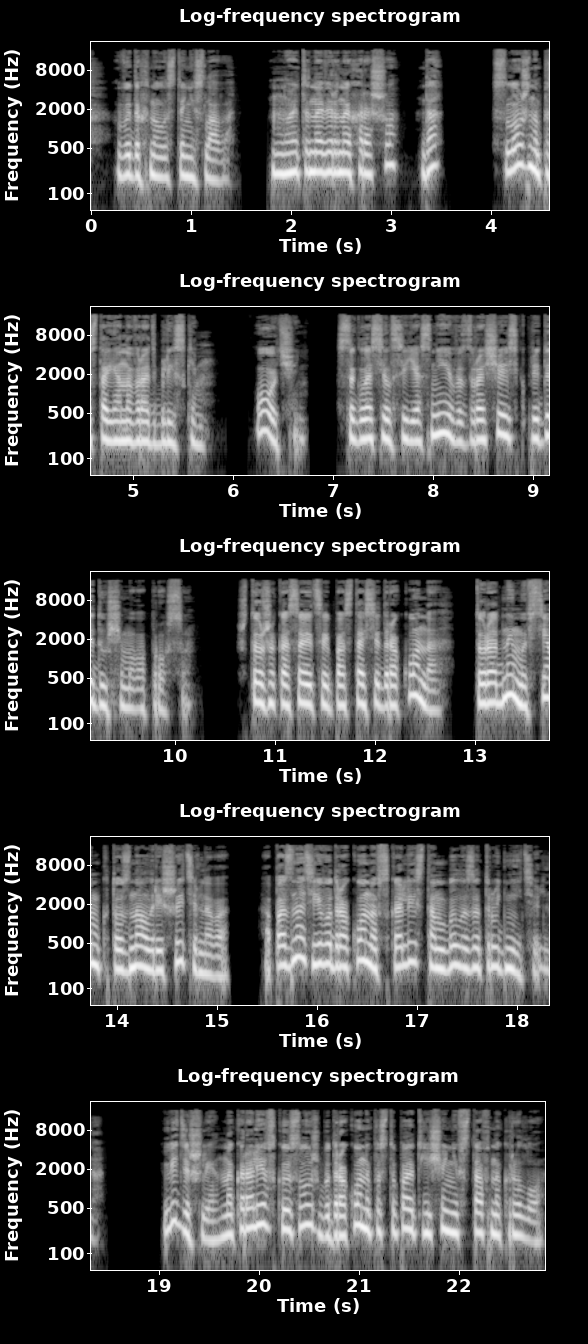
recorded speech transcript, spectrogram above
— выдохнула Станислава, — «но это, наверное, хорошо, да? Сложно постоянно врать близким». «Очень», — согласился я с ней, возвращаясь к предыдущему вопросу. Что же касается ипостаси дракона, то родным и всем, кто знал решительного, опознать его дракона в скалистом было затруднительно. Видишь ли, на королевскую службу драконы поступают еще не встав на крыло,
